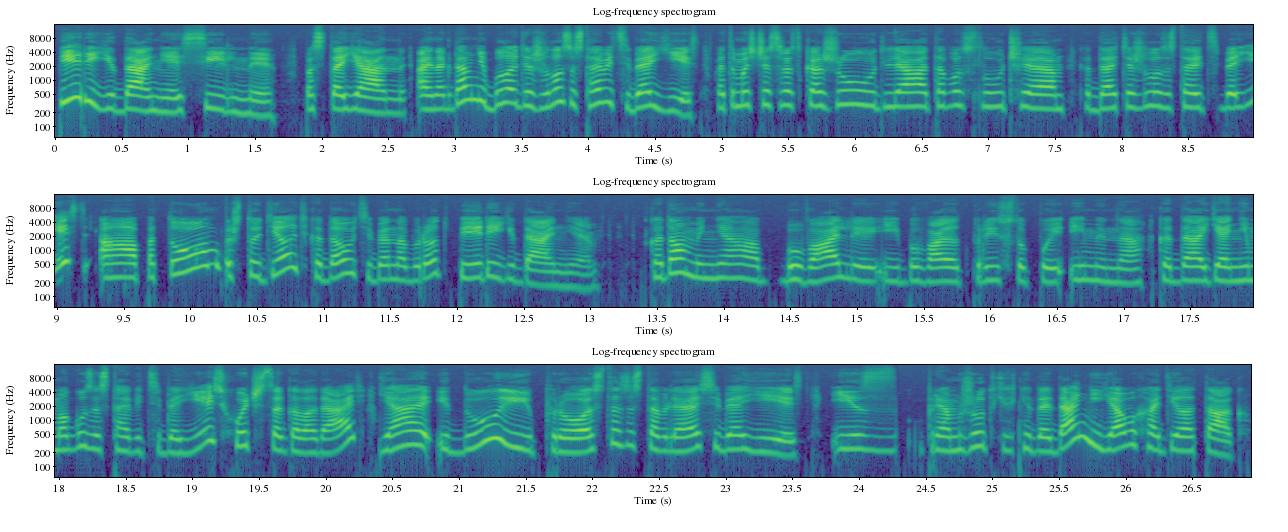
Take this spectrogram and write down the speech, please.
переедания сильные, постоянные, а иногда мне было тяжело заставить себя есть. Поэтому сейчас расскажу для того случая, когда тяжело заставить себя есть, а потом, что делать, когда у тебя, наоборот, переедание когда у меня бывали и бывают приступы именно, когда я не могу заставить себя есть, хочется голодать, я иду и просто заставляю себя есть. Из прям жутких недоеданий я выходила так.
